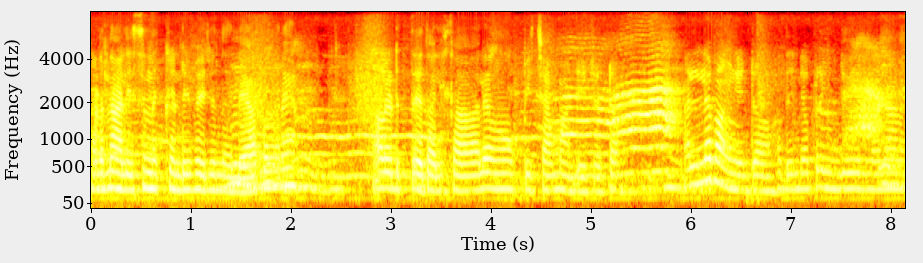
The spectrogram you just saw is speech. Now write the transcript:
അവിടെ നാല് ദിവസം നിൽക്കേണ്ടി വരുന്നില്ലേ. അപ്പോൾ അങ്ങനെ ഞങ്ങളെടുത്ത് തൽക്കാലം അങ്ങ് ഒപ്പിച്ചാൻ വേണ്ടിയിട്ട് കേട്ടോ നല്ല ഭംഗി കേട്ടോ അതിന്റെ പ്രിന്റ് വരുന്നതാണ്.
